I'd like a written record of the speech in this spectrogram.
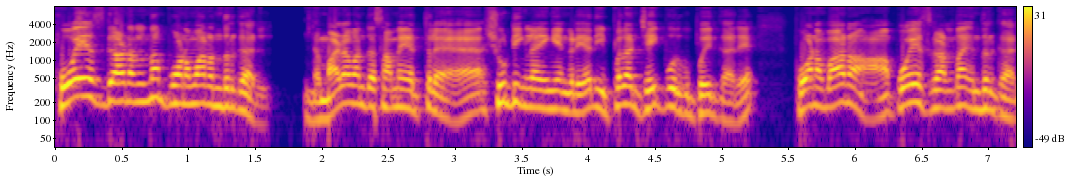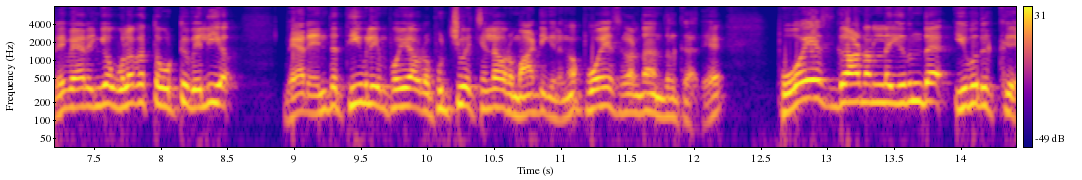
போயஸ் கார்டனில் தான் போன வாரம் இருந்திருக்காரு இந்த மழை வந்த சமயத்தில் ஷூட்டிங்லாம் எங்கேயும் கிடையாது. இப்போ தான் ஜெய்ப்பூருக்கு போயிருக்காரு. போன வாரம் போயஸ் கார்டன் தான் இருந்திருக்காரு. வேற எங்கேயோ உலகத்தை விட்டு வெளியே வேறு எந்த தீவிலையும் போய் அவரை பிடிச்சி வச்சுல அவர் மாட்டிக்கிறங்க போயஸ் கார்டன் தான் இருந்திருக்காரு. போயஸ் கார்டனில் இருந்த இவருக்கு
